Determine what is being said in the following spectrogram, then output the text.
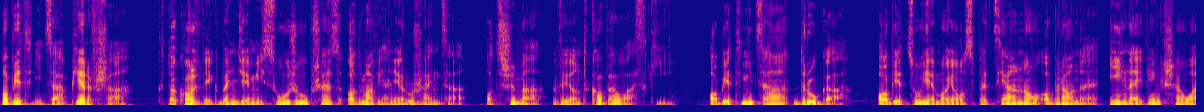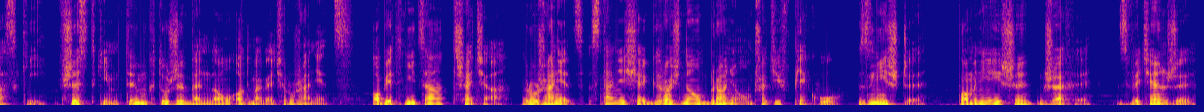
Obietnica pierwsza. Ktokolwiek będzie mi służył przez odmawianie różańca, otrzyma wyjątkowe łaski. Obietnica druga. Obiecuję moją specjalną obronę i największe łaski wszystkim tym, którzy będą odmawiać różaniec. Obietnica trzecia. Różaniec stanie się groźną bronią przeciw piekłu. Zniszczy, pomniejszy grzechy, zwycięży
